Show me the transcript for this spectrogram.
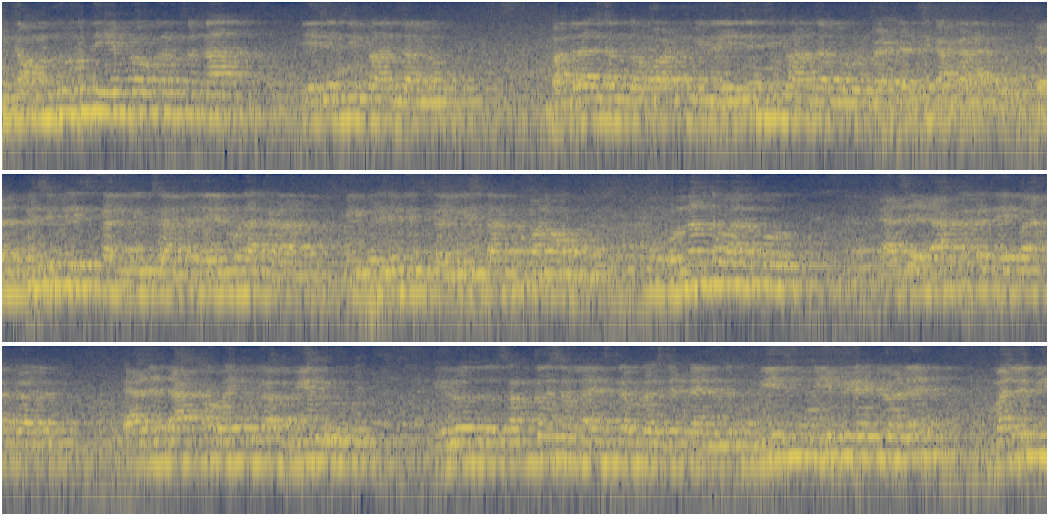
ఇంకా ముందు ముందు ఏ ప్రోగ్రామ్స్ ఉన్నా ఏజెన్సీ ప్రాంతాల్లో భద్రాచలంతో పాటు మీరు ఏజెన్సీ ప్రాంతాల్లో కూడా పెట్టండి అక్కడ ఫెసిలిటీస్ కలిగించాలంటే నేను కూడా అక్కడ మీకు ఫెసిలిటీస్ కలిగిస్తాను మనం ఉన్నంత వరకు యాజ్ ఏ డాక్టర్గా జయభారతి గారు యాజ్ ఏ డాక్టర్ వైపుగా మీరు ఈరోజు సంతోషం లైన్స్ క్లబ్ ప్రెసిడెంట్ అయినందుకు మీ మీ పీరియడ్లోనే మళ్ళీ మీ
